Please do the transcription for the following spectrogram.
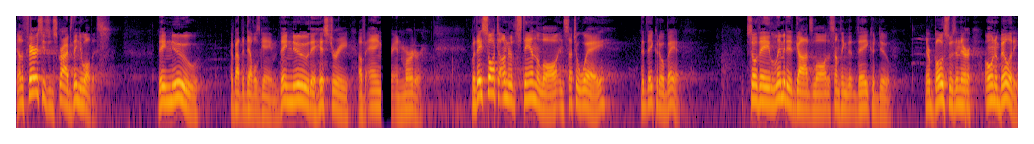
Now, the Pharisees and scribes, they knew all this. They knew about the devil's game, they knew the history of anger and murder. But they sought to understand the law in such a way that they could obey it. So they limited God's law to something that they could do. Their boast was in their own ability.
